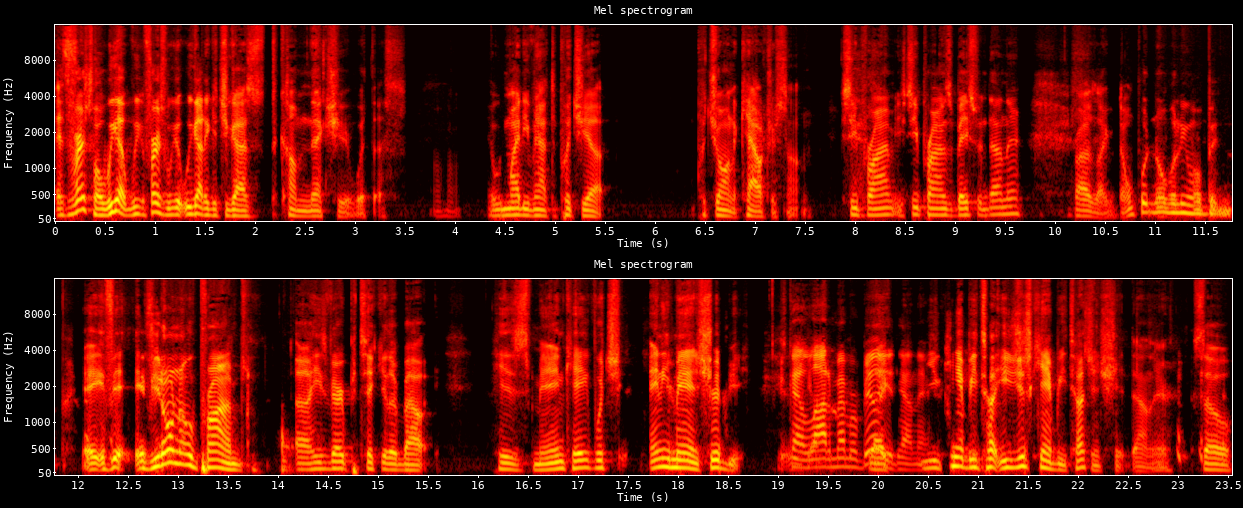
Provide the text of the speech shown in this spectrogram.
it's first of all, we got we first we, we got to get you guys to come next year with us, Mhm. and we might even have to put you up, put you on a couch or something. You see Prime? You see Prime's basement down there? Prime's like, don't put nobody on. But hey, if it, if you don't know Prime, uh, he's very particular about his man cave, which any man should be. He's got a lot of memorabilia Like, down there. You can't be tou- you just can't be touching shit down there. So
